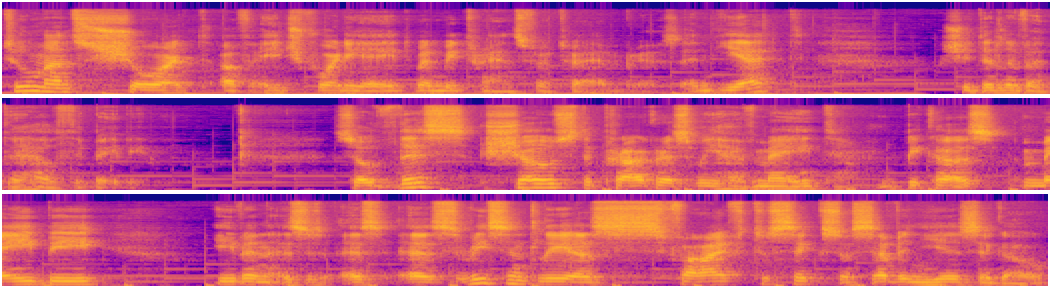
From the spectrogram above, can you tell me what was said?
two months short of age 48 when we transferred her embryos, and yet she delivered a healthy baby. So this shows the progress we have made because maybe even as, as, as recently as five to six or seven years ago,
